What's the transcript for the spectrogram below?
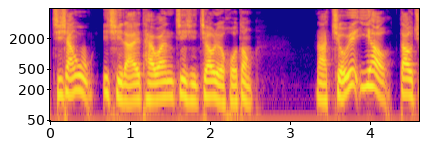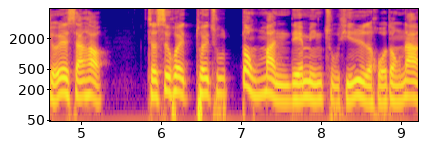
吉祥物一起来台湾进行交流活动。那九月一号到九月三号，则是会推出动漫联名主题日的活动。那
